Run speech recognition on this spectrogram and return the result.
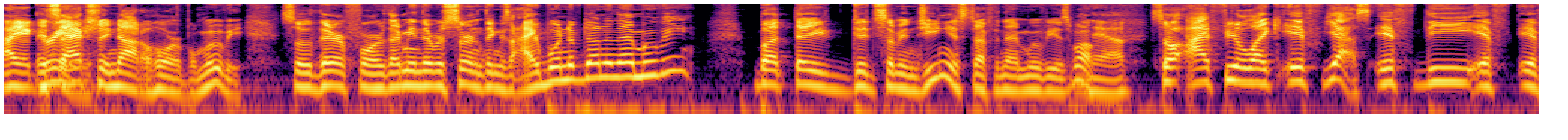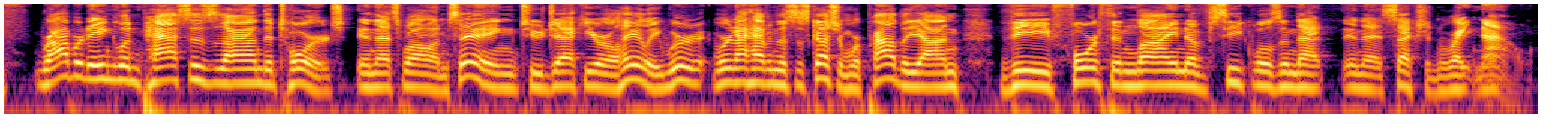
I agree. It's actually not a horrible movie. So therefore, I mean, there were certain things I wouldn't have done in that movie, but they did some ingenious stuff in that movie as well. Yeah. So I feel like if yes, if the if if Robert Englund passes on the torch, and that's why I'm saying to Jackie Earle Haley, we're we're not having this discussion. We're probably on the fourth in line of sequels in that in that section right now.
